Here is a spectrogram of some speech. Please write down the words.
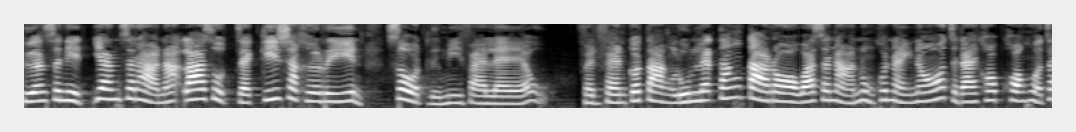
พื่อนสนิทยันสถานะล่าสุดแจ็คกี้ชาครีน โสดหรือมีแฟนแล้ว แฟนๆ ก็ต่างลุ้นและตั้งตารอวาสนาหนุ่มคนไหนเนาะจะได้ครอบครองหัวใจ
